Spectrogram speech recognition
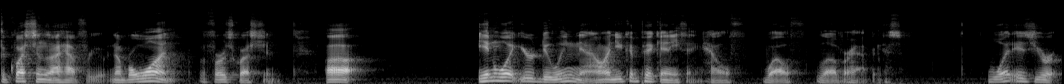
the questions I have for you. Number one, the first question. Uh, in what you're doing now, and you can pick anything health, wealth, love, or happiness. What is your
